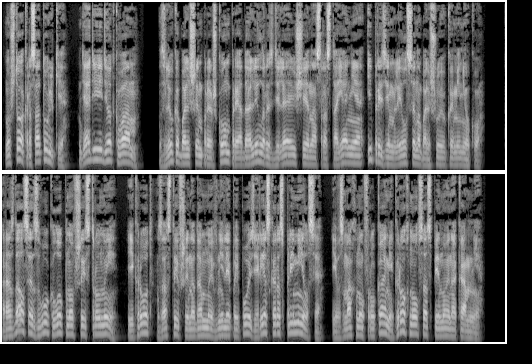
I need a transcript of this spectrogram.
«Ну что, красотульки, дядя идет к вам». Злюка большим прыжком преодолел разделяющее нас расстояние и приземлился на большую каменюку. Раздался звук лопнувшей струны, и крот, застывший надо мной в нелепой позе, резко распрямился и, взмахнув руками, грохнулся спиной на камни.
